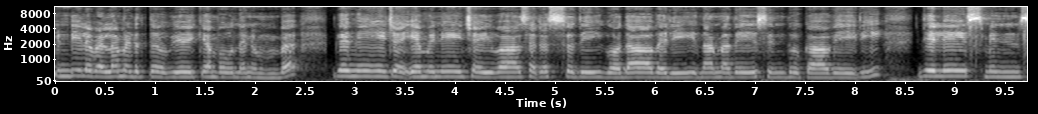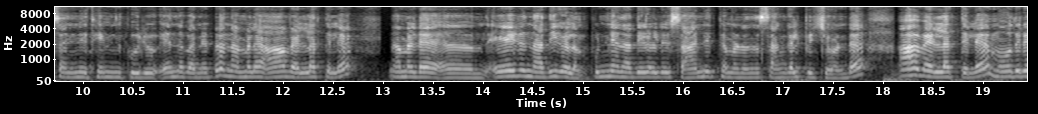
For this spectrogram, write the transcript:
കിണ്ടിയിലെ വെള്ളമെടുത്ത് ഉപയോഗിക്കാൻ പോകുന്നതിന് മുമ്പ് ഗംഗേ ച യമുനേ ചൈവ സരസ്വതി ഗോദാവരി നർമ്മദേ സിന്ധു കാവേരി ജലേസ്മിൻ സന്നിധിം കുരു എന്ന് പറഞ്ഞിട്ട് നമ്മളെ ആ വെള്ളത്തിൽ നമ്മളുടെ ഏഴ് നദികളും പുണ്യ നദികളുടെ സാന്നിധ്യമുണ്ടെന്ന് സങ്കല്പിച്ചുകൊണ്ട് ആ വെള്ളത്തിൽ മോതിര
